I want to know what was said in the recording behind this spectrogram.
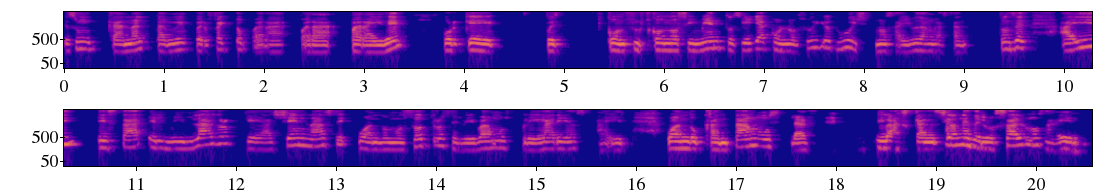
es un canal también perfecto para, para, para Aide, porque con sus conocimientos y ella con los suyos, uy, nos ayudan bastante. Entonces, ahí está el milagro que Hashem nace cuando nosotros elevamos plegarias a Él, cuando cantamos las, las canciones de los salmos a él.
